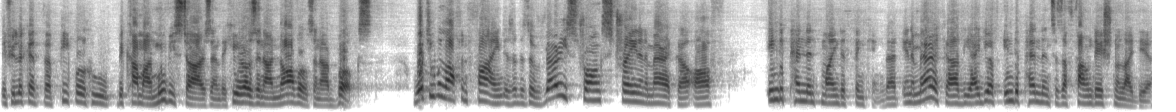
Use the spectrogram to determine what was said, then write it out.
if you look at the people who become our movie stars and the heroes in our novels and our books, what you will often find is that there's a very strong strain in America of independent minded thinking. That in America, the idea of independence is a foundational idea,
